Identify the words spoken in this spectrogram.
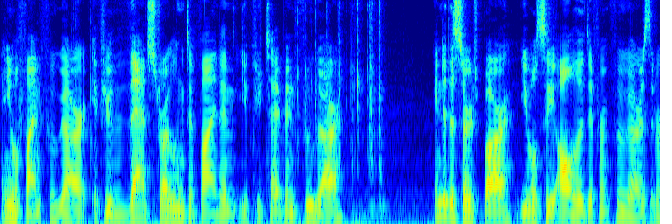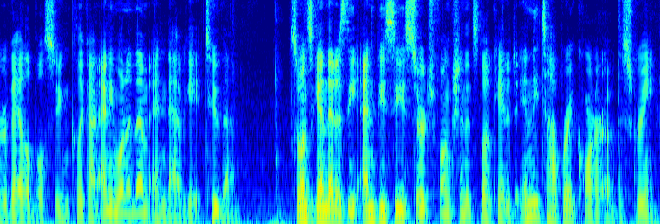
and you will find Fughar. If you're that struggling to find him, if you type in Fughar into the search bar, you will see all the different Fughars that are available, so you can click on any one of them and navigate to them. So once again, that is the NPC search function that's located in the top right corner of the screen.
